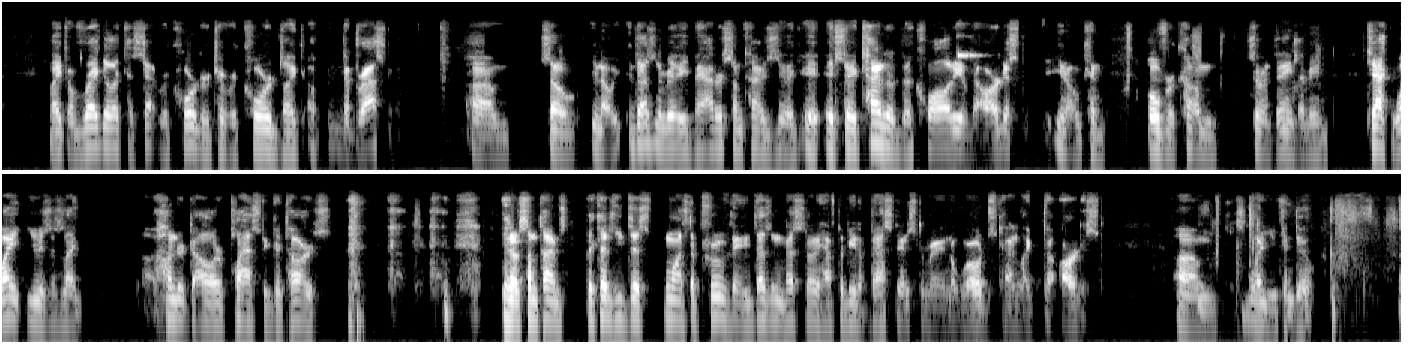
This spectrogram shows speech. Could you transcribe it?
like a regular cassette recorder to record like a, Nebraska. Um, so you know, it doesn't really matter. Sometimes it, it's the kind of the quality of the artist, you know, can overcome certain things. I mean, Jack White uses like hundred dollar plastic guitars. you know, sometimes because he just wants to prove that he doesn't necessarily have to be the best instrument in the world. It's kind of like the artist, um, what you can do.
